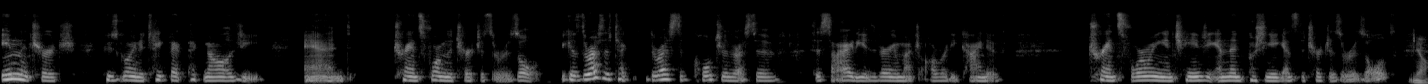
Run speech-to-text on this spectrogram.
in the church who's going to take that technology and transform the church as a result. Because the rest of tech the rest of culture the rest of society is very much already kind of transforming and changing and then pushing against the church as a result Yeah.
